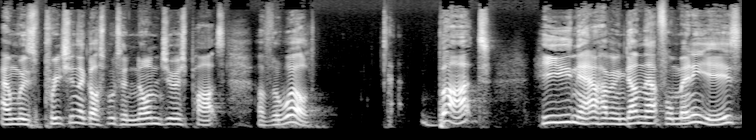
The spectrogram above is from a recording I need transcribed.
And was preaching the gospel to non Jewish parts of the world. But he now, having done that for many years,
